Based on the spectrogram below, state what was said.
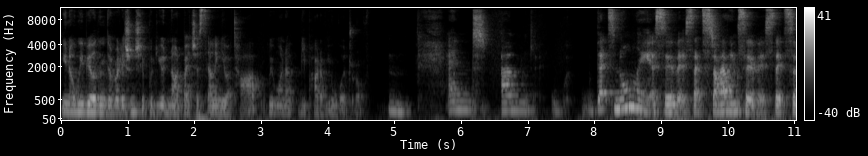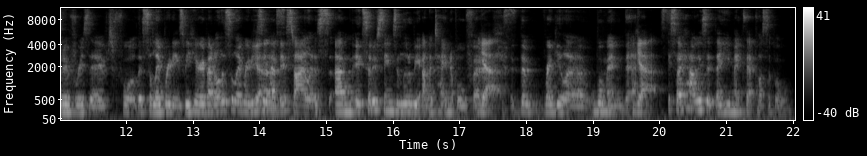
you know we building the relationship with you not by just selling you a top we want to be part of your wardrobe And um, that's normally a service, that styling service, that's sort of reserved for the celebrities. We hear about all the celebrities who have their stylists. Um, it sort of seems a little bit unattainable for Yes. the regular woman. Yes. So how is it that you make that possible?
